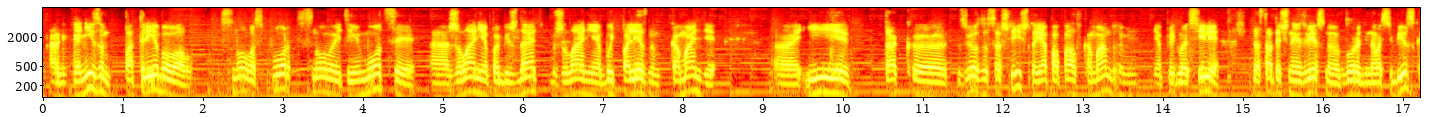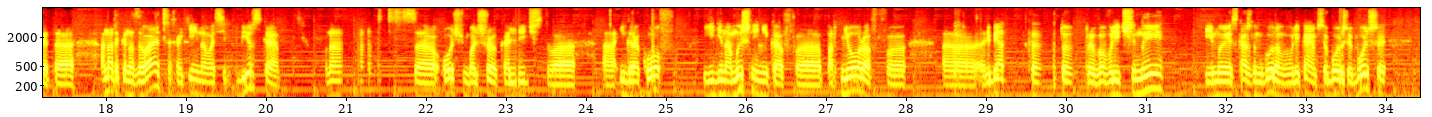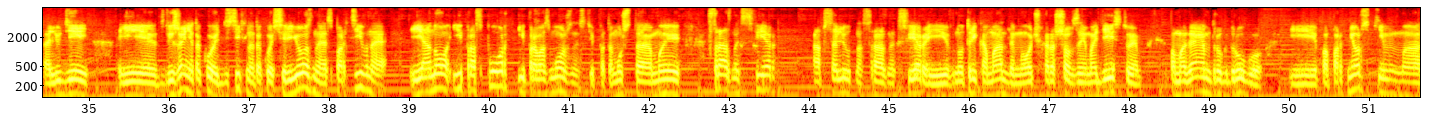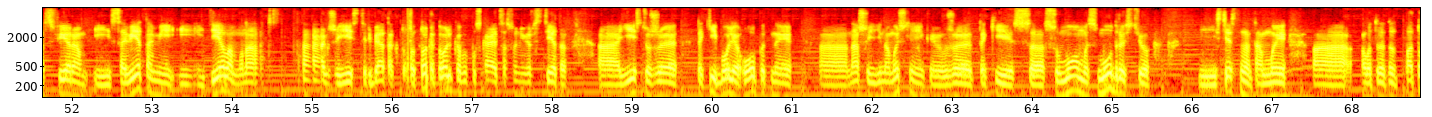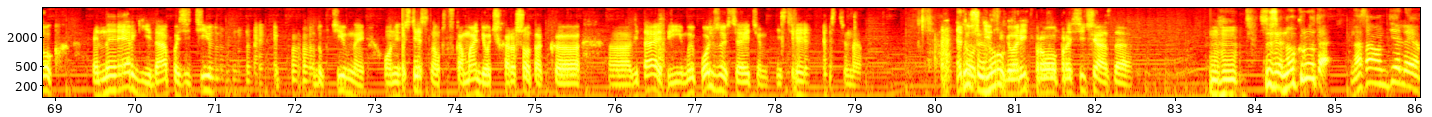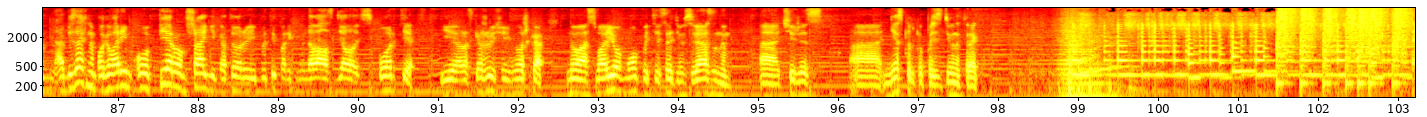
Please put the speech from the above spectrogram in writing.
организм потребовал снова спорт, снова эти эмоции, а, желание побеждать, желание быть полезным в команде. А, и так э, звезды сошлись, что я попал в команду, меня пригласили, достаточно известную в городе Новосибирск. Это, она так и называется, хоккей Новосибирска. У нас э, очень большое количество э, игроков, единомышленников, партнеров, ребят, которые вовлечены и мы с каждым годом вовлекаем все больше и больше э, людей. И движение такое, действительно такое серьезное, спортивное. И оно и про спорт, и про возможности, потому что мы с разных сфер, абсолютно с разных сфер, и внутри команды мы очень хорошо взаимодействуем, помогаем друг другу и по партнерским э, сферам, и советами, и делом. У нас также есть ребята, кто только-только выпускается с университетов, а, есть уже такие более опытные а, наши единомышленники, уже такие с, с умом и с мудростью. И, естественно, там мы а, вот этот поток энергии, да, позитивной, продуктивной, он, естественно, в команде очень хорошо так э, витает, и мы пользуемся этим, естественно. Это Слушай, вот если ну... говорить про, про сейчас, да. Угу. Слушай, ну круто. На самом деле, обязательно поговорим о первом шаге, который бы ты порекомендовал сделать в спорте. И расскажу еще немножко ну, о своем опыте с этим связанным а, через а, несколько позитивных треков.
